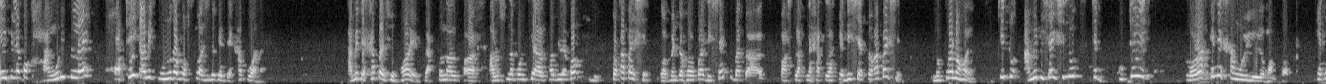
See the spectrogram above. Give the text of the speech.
এইবিলাকক সাঙুৰি পেলাই সঠিক আমি কোনো এটা বস্তু আজিলৈকে দেখা পোৱা নাই। আমি দেখা পাইছো হয় প্ৰাক্তন আলফা আলোচনাপন্থী আলফাবিলাকক টকা পাইছে। গভমেণ্টৰ ঘৰৰ পৰা দিছে কিবা পাঁচ লাখ নে সাত লাখকে দিছে টকা পাইছে। নোপোৱা নহয়। কিন্তু আমি বিচাৰিছিলো যে গোটেই ল'ৰাখিনিক সাঙুৰি লৈ সম্ভৱ সেইটো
